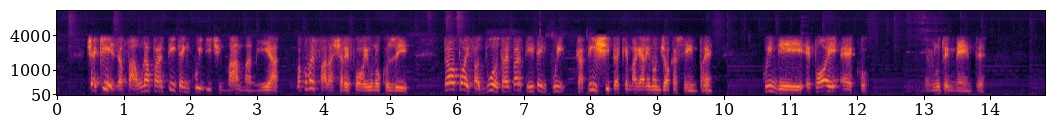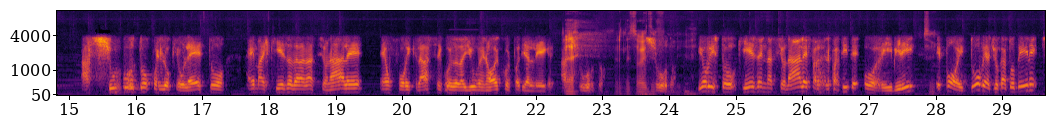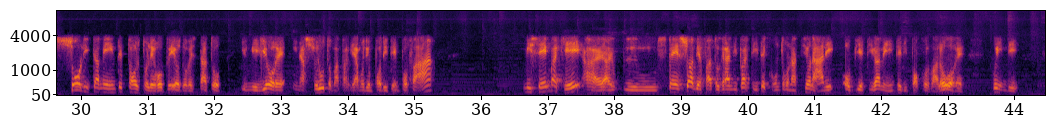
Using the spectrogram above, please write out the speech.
Cioè Chiesa fa una partita in cui dici mamma mia, ma come fa a lasciare fuori uno così? però poi fa due o tre partite in cui capisci perché magari non gioca sempre. Quindi, e poi, ecco, mi è venuto in mente, assurdo quello che ho letto, è Malchiesa della nazionale, è un fuoriclasse quello della Juve, no, è colpa di Allegri, eh, assurdo, eh, assurdo. Io ho visto Chiesa in nazionale fare delle partite orribili sì. e poi dove ha giocato bene, solitamente, tolto l'europeo dove è stato il migliore in assoluto, ma parliamo di un po' di tempo fa, mi sembra che eh, spesso abbia fatto grandi partite contro nazionali obiettivamente di poco valore. Quindi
